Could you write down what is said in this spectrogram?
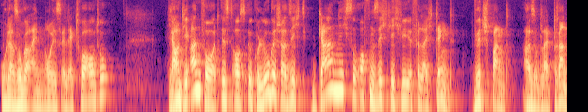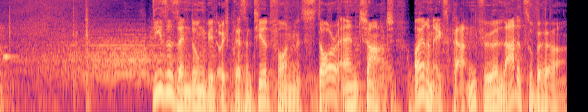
oder sogar ein neues Elektroauto? Ja, und die Antwort ist aus ökologischer Sicht gar nicht so offensichtlich, wie ihr vielleicht denkt. Wird spannend, also bleibt dran. Diese Sendung wird euch präsentiert von Store and Charge, euren Experten für Ladezubehör.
